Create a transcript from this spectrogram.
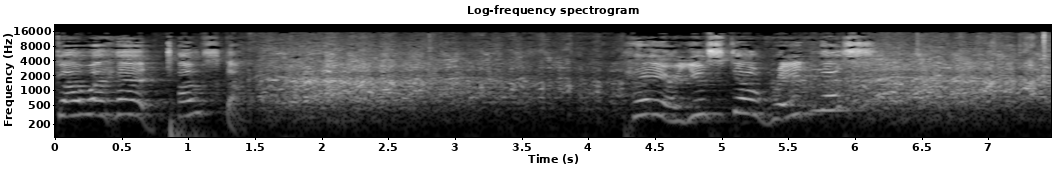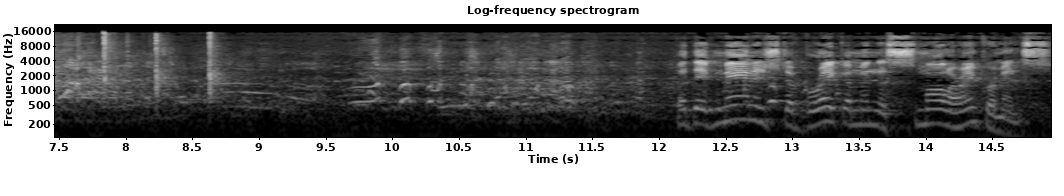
Go ahead, toast them. Hey, are you still reading this? But they've managed to break them into smaller increments.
